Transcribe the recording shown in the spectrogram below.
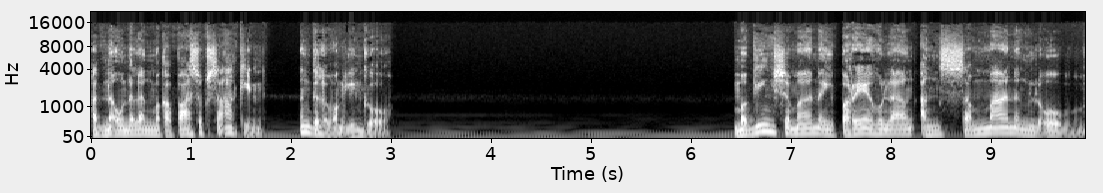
at nauna lang makapasok sa akin ng dalawang linggo. maging siya man ay pareho lang ang sama ng loob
